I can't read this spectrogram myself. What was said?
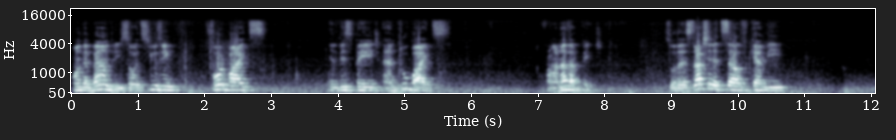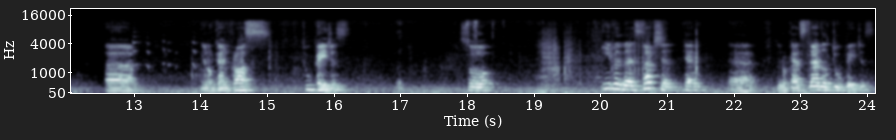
on the boundary, so it's using four bytes in this page and two bytes from another page. So the instruction itself can be, uh, you know, can cross two pages. So even the instruction can, uh, you know, can straddle two pages,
